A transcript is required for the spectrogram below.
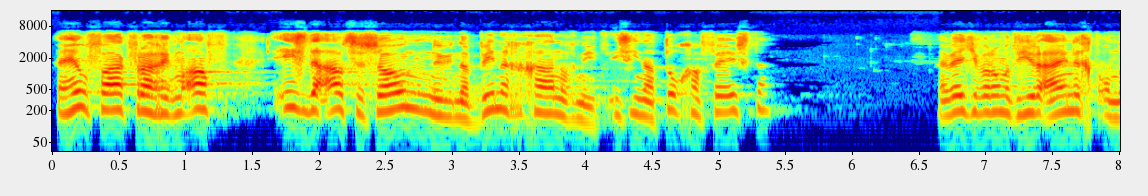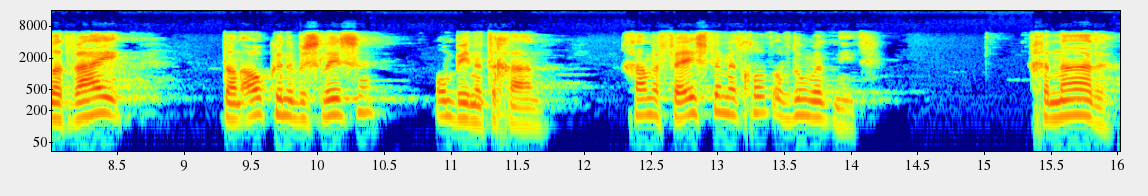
En heel vaak vraag ik me af, is de oudste zoon nu naar binnen gegaan of niet? Is hij nou toch gaan feesten? En weet je waarom het hier eindigt? Omdat wij dan ook kunnen beslissen om binnen te gaan. Gaan we feesten met God of doen we het niet? Genade,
